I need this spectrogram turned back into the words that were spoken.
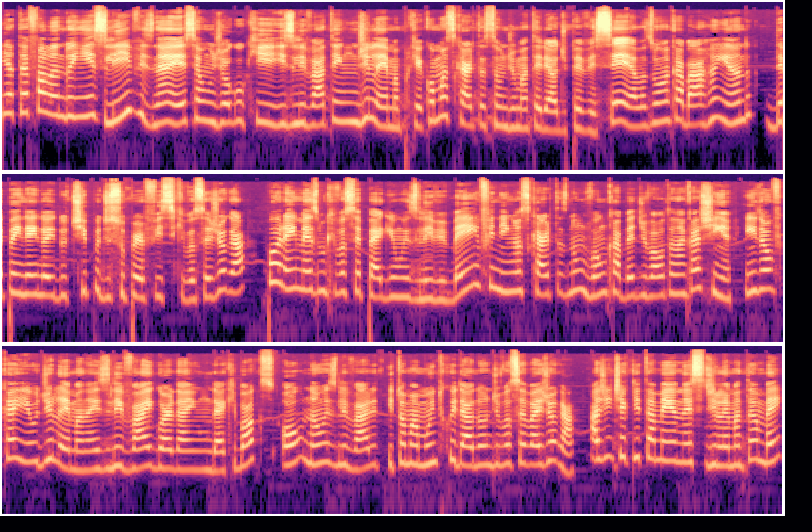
E até falando em sleeves, né? Esse é um jogo que eslivar tem um dilema, porque como as cartas são de um material de PVC, elas vão acabar arranhando, dependendo aí do tipo de superfície que você jogar. Porém, mesmo que você pegue um sleeve bem fininho, as cartas não vão caber de volta na caixinha. Então fica aí o dilema, né? Eslivar e guardar em um deck box ou não eslivar e tomar muito cuidado onde você vai jogar. A gente aqui tá meio nesse dilema também,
